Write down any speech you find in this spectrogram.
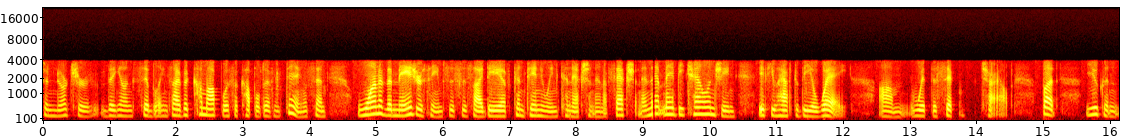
to nurture the young siblings, I've come up with a couple different things. And one of the major themes is this idea of continuing connection and affection. And that may be challenging if you have to be away um, with the sick child. But you can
